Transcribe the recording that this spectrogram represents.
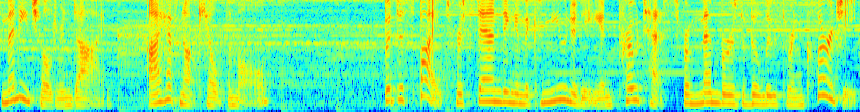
Many children die. I have not killed them all. But despite her standing in the community and protests from members of the Lutheran clergy,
